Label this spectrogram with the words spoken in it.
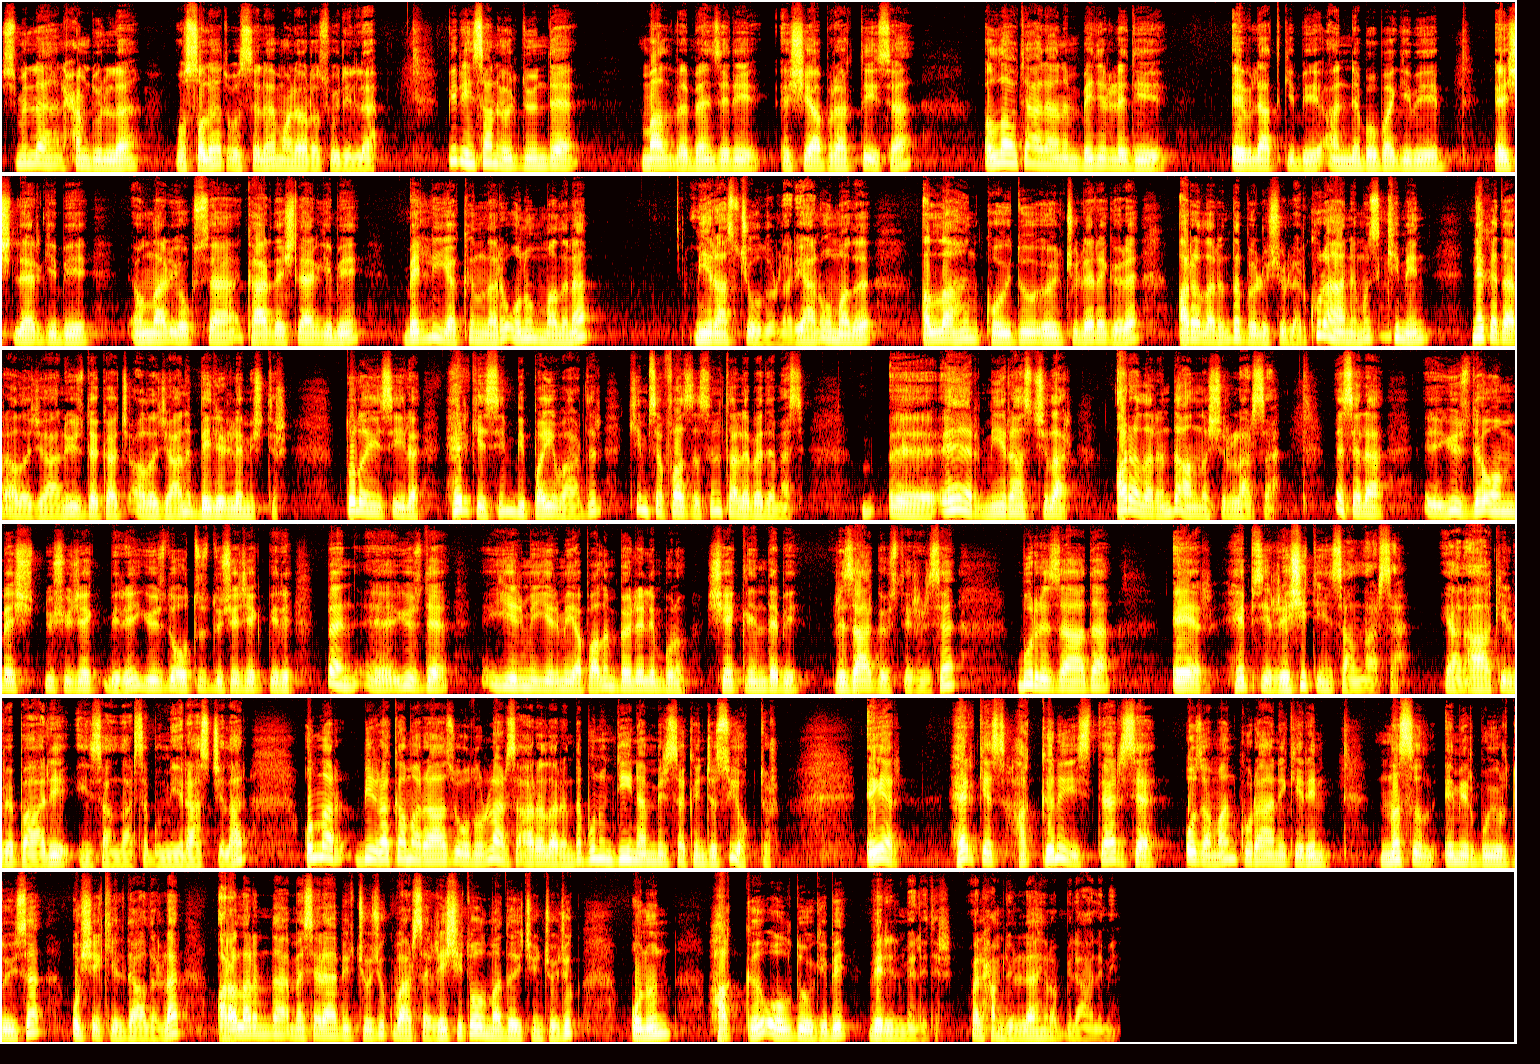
Bismillah, elhamdülillah, ve salatu ve selamu ala Resulillah. Bir insan öldüğünde mal ve benzeri eşya bıraktıysa, Allahu Teala'nın belirlediği evlat gibi, anne baba gibi, eşler gibi, onlar yoksa kardeşler gibi belli yakınları onun malına mirasçı olurlar. Yani o malı Allah'ın koyduğu ölçülere göre aralarında bölüşürler. Kur'an'ımız kimin ne kadar alacağını, yüzde kaç alacağını belirlemiştir. Dolayısıyla herkesin bir payı vardır. Kimse fazlasını talep edemez. Ee, eğer mirasçılar aralarında anlaşırlarsa, mesela e, yüzde on beş düşecek biri, yüzde otuz düşecek biri, ben e, yüzde yirmi yirmi yapalım, bölelim bunu şeklinde bir rıza gösterirse, bu rızada eğer hepsi reşit insanlarsa, yani akil ve bali insanlarsa bu mirasçılar, onlar bir rakama razı olurlarsa aralarında bunun dinen bir sakıncası yoktur. Eğer herkes hakkını isterse o zaman Kur'an-ı Kerim nasıl emir buyurduysa o şekilde alırlar. Aralarında mesela bir çocuk varsa reşit olmadığı için çocuk onun hakkı olduğu gibi verilmelidir. Velhamdülillahi Rabbil Alemin.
